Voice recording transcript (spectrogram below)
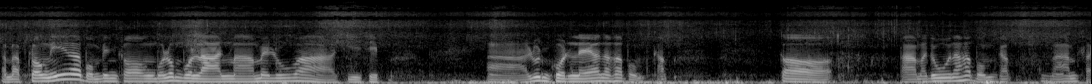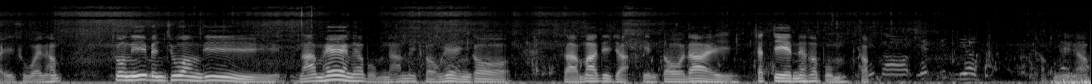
สำหรับคลองนี้นะผมเป็นคลองโบราณโบราณมาไม่รู้ว่ากี่สิบรุ่นคนแล้วนะครับผมครับ ก็พามาดูนะครับผมครับน้ำใสสวยนะครับ ช่วงนี้เป็นช่วงที่น้ำแห้งนะครับ ผมน้ำในคลองแห้งก็สามารถที่จะเห็นตอได้ชัดเจนนะครับ ผมครับครับนี่ครับ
